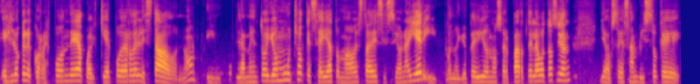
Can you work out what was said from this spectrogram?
es lo que le corresponde a cualquier poder del Estado, ¿no? Y lamento yo mucho que se haya tomado esta decisión ayer y bueno, yo he pedido no ser parte de la votación, ya ustedes han visto que,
